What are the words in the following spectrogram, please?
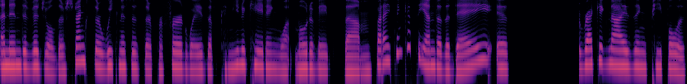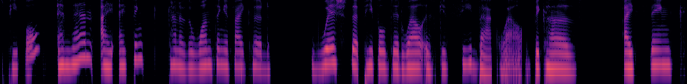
an individual, their strengths, their weaknesses, their preferred ways of communicating, what motivates them. But I think at the end of the day, it's recognizing people as people. And then I, I think kind of the one thing, if I could wish that people did well, is give feedback well, because I think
